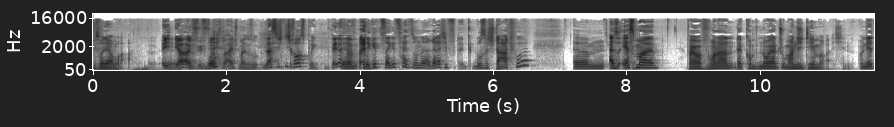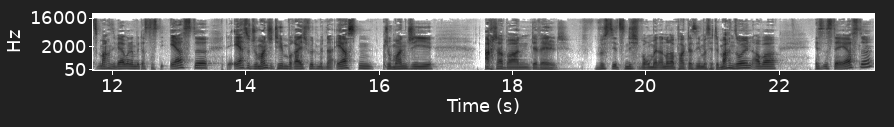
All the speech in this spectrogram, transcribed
Muss man ja auch mal. Äh, ich, ja, ich, ich wollte es nur einschmeißen. So, lass dich nicht rausbringen. Red einfach Ähm, weiter. da gibt's, da gibt's halt so eine relativ große Statue. Ähm, also erstmal, fangen wir von vorne an, da kommt ein neuer Jumanji-Themenbereich hin. Und jetzt machen sie Werbung damit, dass das die erste, der erste Jumanji-Themenbereich wird mit einer ersten Jumanji-Achterbahn der Welt. Wüsste jetzt nicht, warum ein anderer Park das jemals hätte machen sollen, aber es ist der erste.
